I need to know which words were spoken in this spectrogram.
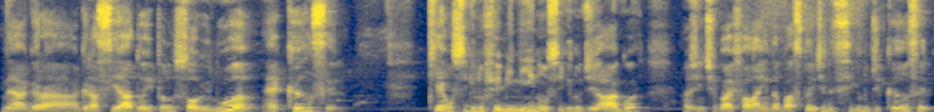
né, agra agraciado aí pelo Sol e Lua? É Câncer, que é um signo feminino, um signo de água. A gente vai falar ainda bastante desse signo de Câncer.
